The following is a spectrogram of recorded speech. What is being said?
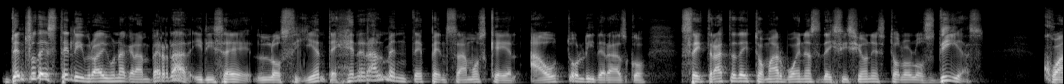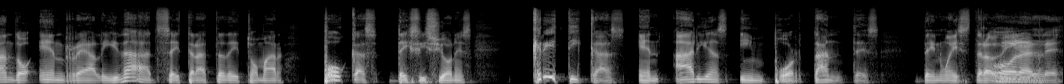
dentro de este libro hay una gran verdad y dice lo siguiente, generalmente pensamos que el autoliderazgo se trata de tomar buenas decisiones todos los días, cuando en realidad se trata de tomar pocas decisiones críticas en áreas importantes de nuestra vida.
